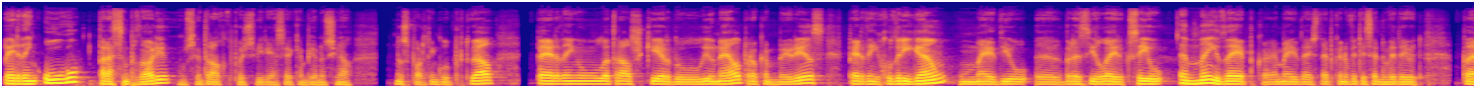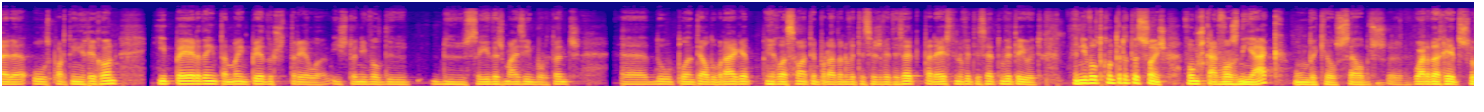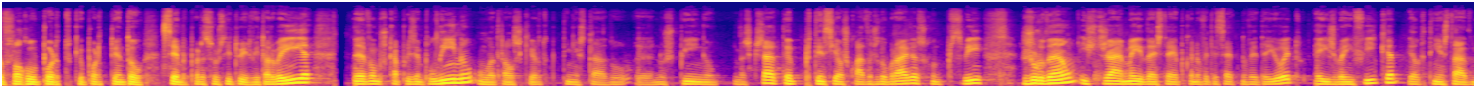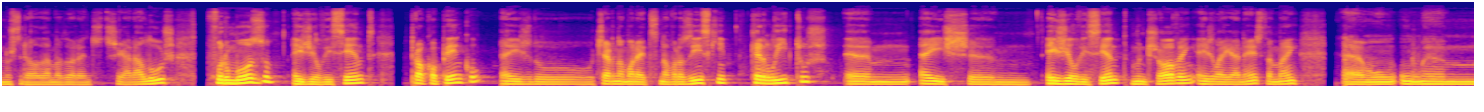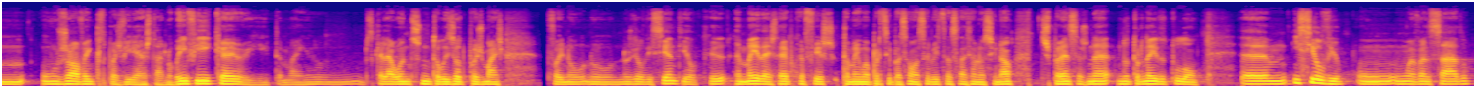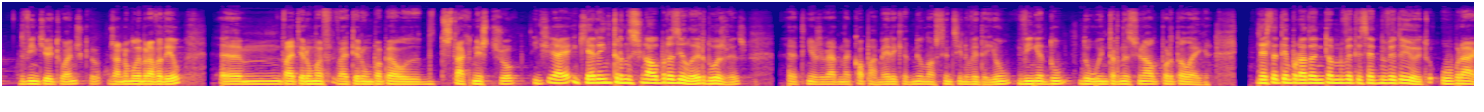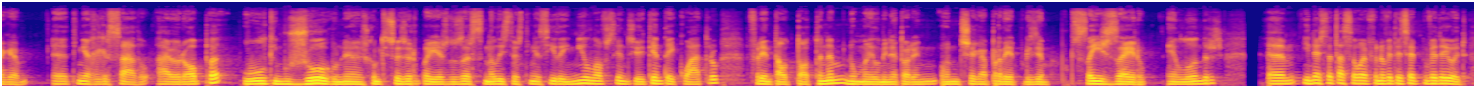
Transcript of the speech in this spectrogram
Perdem Hugo para a Sampdoria, um central que depois viria a ser campeão nacional no Sporting Clube Portugal. Perdem o lateral esquerdo Lionel para o Campo Maiorense. Perdem Rodrigão, um médio uh, brasileiro que saiu a meio da época, a meio desta época, 97-98, para o Sporting Rijon. E perdem também Pedro Estrela, isto a nível de, de saídas mais importantes uh, do plantel do Braga em relação à temporada 96-97 para esta 97-98. A nível de contratações, vão buscar Wozniak, um daqueles célebres uh, guarda-redes do Futebol do Porto que o Porto tentou sempre para substituir Vitor Bahia. Uh, vão buscar, por exemplo, Lino, um lateral esquerdo que tinha estado no Espinho, mas que já até pertencia aos quadros do Braga, segundo percebi. Jordão, isto já a meio desta época 97-98, ex-Benfica, ele que tinha estado no Estrela da Amadora antes de chegar à luz. Formoso, ex-Gil Vicente. Prokopenko, ex do Chernomorets Novorossiysk, Carlitos, um, ex, um, ex Vicente, muito jovem, ex Leganés também, um, um, um, jovem que depois viria a estar no Benfica e também, se calhar, onde se notabilizou depois mais foi no, no, no Gil Vicente, ele que, a meio desta época, fez também uma participação ao serviço da Seleção Nacional de Esperanças na, no torneio de Toulon. Um, e Silvio, um, avançado de 28 anos, que eu já não me lembrava dele, um, vai, ter uma, vai ter um papel de destaque neste jogo e que, é, que era internacional brasileiro duas vezes. Uh, tinha jogado na Copa América de 1991, vinha do, do Internacional de Porto Alegre. Nesta temporada, então, 97-98, o Braga uh, tinha regressado à Europa. O último jogo nas competições europeias dos arsenalistas tinha sido em 1984, frente ao Tottenham, numa eliminatória onde chega a perder, por exemplo, por 6-0 em Londres. Um, e nesta taça UEFA 97-98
